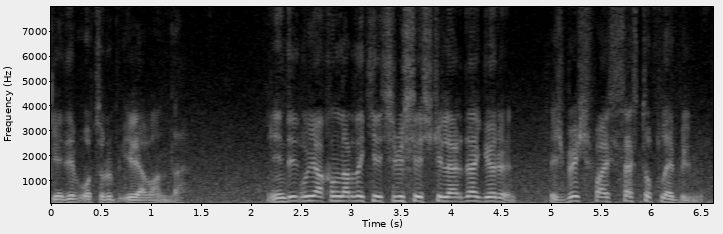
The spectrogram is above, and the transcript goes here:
gedib oturub İrəvanda. İndi bu yaxınlarda keçmiş seçkilərdə görün, heç 5% səs toplaya bilmir.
